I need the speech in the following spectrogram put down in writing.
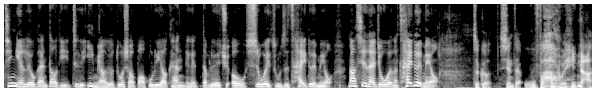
今年流感到底这个疫苗有多少保护率？要看那个 WHO 世卫组织猜对没有？那现在就问了，猜对没有？这个现在无法回答。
